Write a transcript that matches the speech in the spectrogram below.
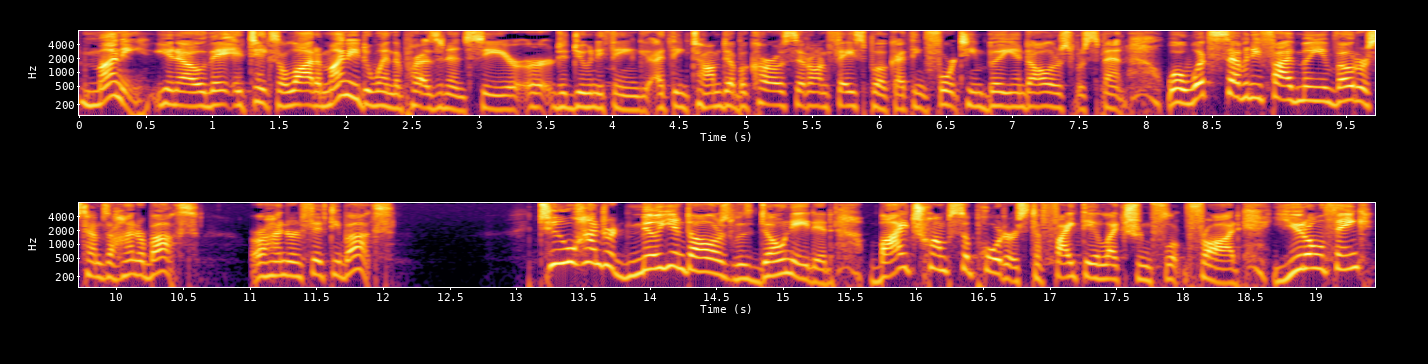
money. You know, they, it takes a lot of money to win the presidency or, or to do anything." I think Tom DeBacaro said on Facebook, "I think 14 billion dollars was spent." Well, what's 75 million voters times 100 bucks or 150 bucks? $200 million was donated by Trump supporters to fight the election fraud. You don't think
